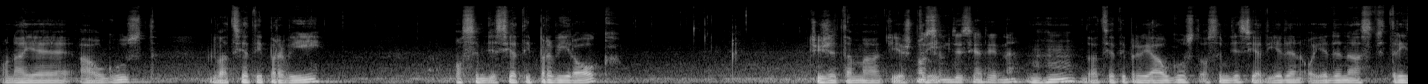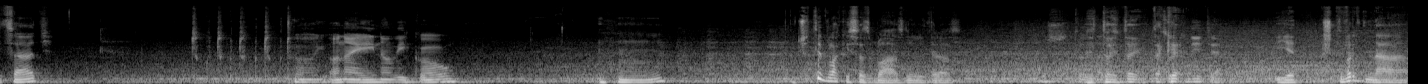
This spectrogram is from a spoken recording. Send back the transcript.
Ona je august 21. 81. rok. Čiže tam má tiež 3, 81. Mhm, 21. august 81 o 11.30. Tuk, tuk, tuk, tuk, to, ona je inovíkov. Čo tie vlaky sa zbláznili teraz? To, Je to, je, to je také, je štvrť na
